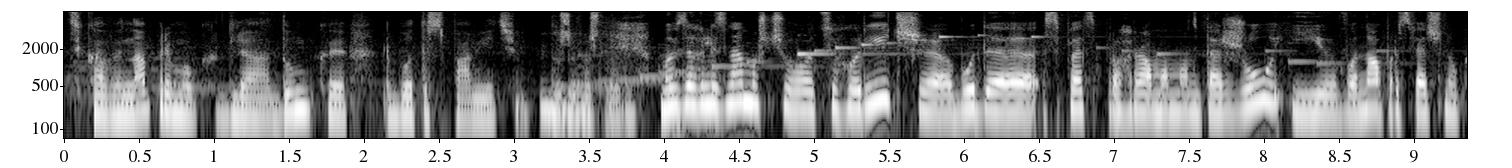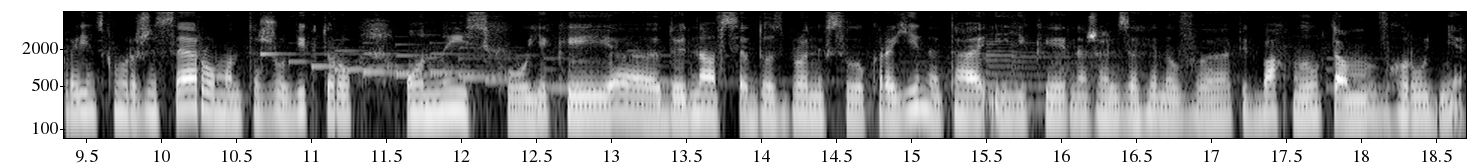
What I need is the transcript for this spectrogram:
Цікавий напрямок для думки роботи з пам'яттю. Дуже важливо. Ми взагалі знаємо, що цьогоріч е, буде спецпрограма монтажу, і вона присвячена українському режисеру монтажу Віктору Ониську, який е, доєднався до збройних сил України, та і який, на жаль, загинув е, під Бахмутом в грудні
